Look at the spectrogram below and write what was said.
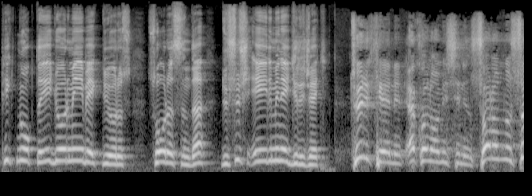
pik noktayı görmeyi bekliyoruz. Sonrasında düşüş eğilimine girecek. Türkiye'nin ekonomisinin sorumlusu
